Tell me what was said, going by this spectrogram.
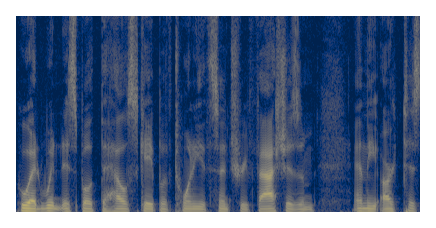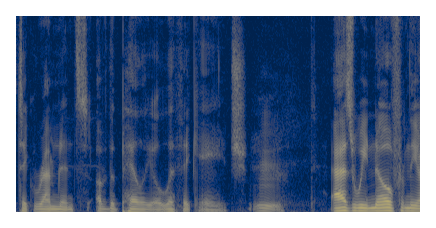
who had witnessed both the hellscape of 20th century fascism and the artistic remnants of the Paleolithic age. Mm. As we know from the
